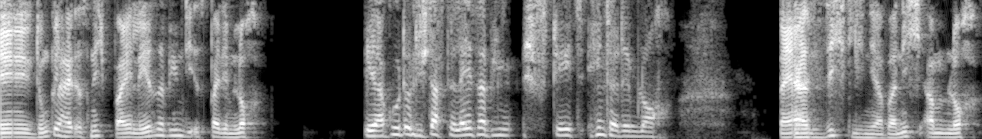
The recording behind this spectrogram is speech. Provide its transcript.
Nee, die Dunkelheit ist nicht bei Laserbeam, die ist bei dem Loch. Ja, gut, und ich dachte, Laserbeam steht hinter dem Loch. Naja, es- Sichtlinie, aber nicht am Loch.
